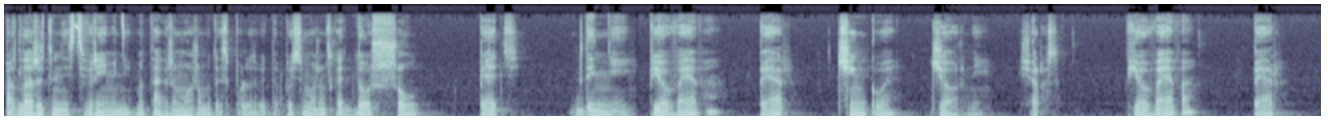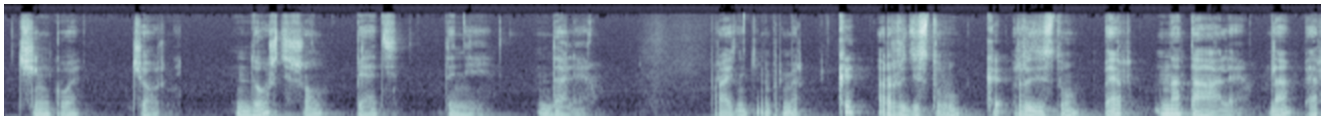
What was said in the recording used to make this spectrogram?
продолжительность времени мы также можем это использовать. Допустим, можем сказать дошел 5 дней. Pioveva per cinque giorni. Еще раз. Pioveva per cinque giorni. Дождь шел 5 дней. Далее. Праздники, например. К Рождеству. К Рождеству. Per Natale. Да? Per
